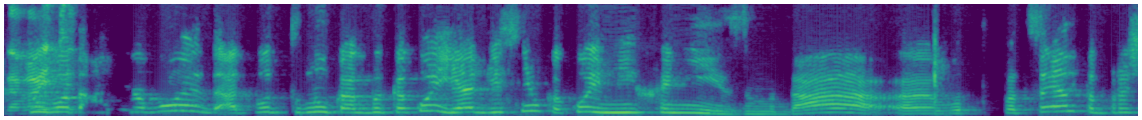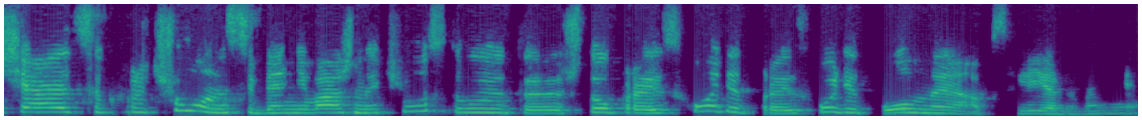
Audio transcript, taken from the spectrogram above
Давайте. Ну вот от того, от, вот, ну как бы какой, я объясню, какой механизм, да, э, вот пациент обращается к врачу, он себя неважно чувствует, э, что происходит, происходит полное обследование.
